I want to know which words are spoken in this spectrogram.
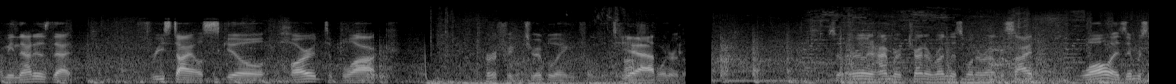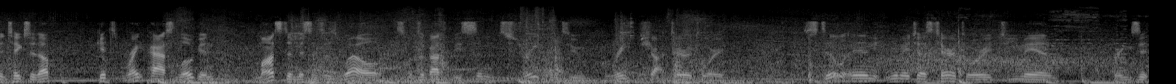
I mean, that is that freestyle skill, hard to block, perfect dribbling from the top yeah. corner. So Erlenheimer trying to run this one around the side wall as Emerson takes it up, gets right past Logan. Monster misses as well. This one's about to be sent straight into great shot territory. Still in EMHS territory, G-Man brings it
